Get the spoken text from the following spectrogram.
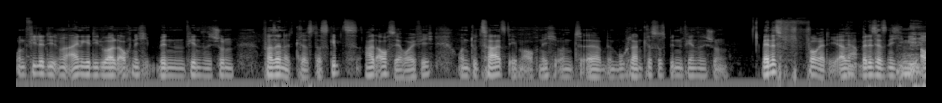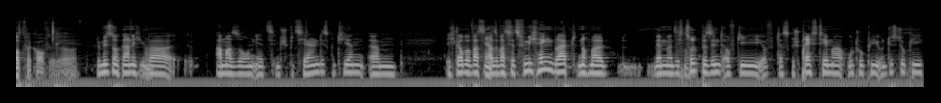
Und viele, die, einige, die du halt auch nicht binnen 24 Stunden versendet kriegst. Das gibt es halt auch sehr häufig. Und du zahlst eben auch nicht. Und äh, im Buchladen kriegst du es binnen 24 Stunden. Wenn es vorrätig, also Ja. wenn es jetzt nicht irgendwie ausverkauft ist. Also. Wir müssen noch gar nicht Ja. über Amazon jetzt im Speziellen diskutieren. Ähm, ich glaube, was, Ja. also was jetzt für mich hängen bleibt, nochmal, wenn man sich zurückbesinnt auf, die, auf das Gesprächsthema Utopie und Dystopie,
